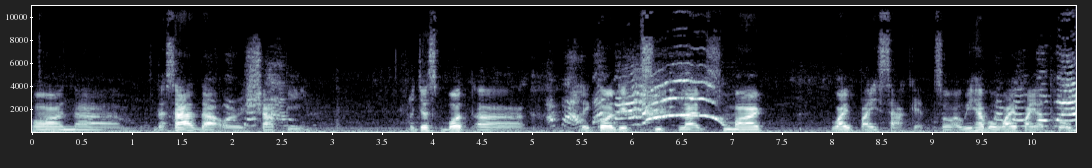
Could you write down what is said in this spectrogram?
on um, Lazada or Shopee. I just bought, uh, they call it Live Smart Wi-Fi socket. So uh, we have a Wi-Fi at home.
